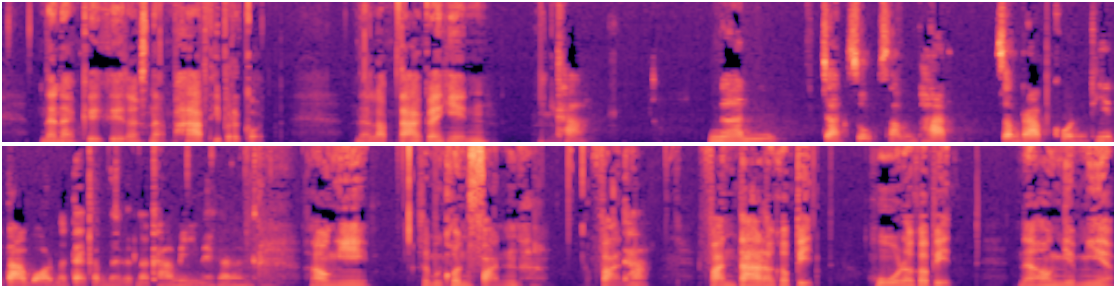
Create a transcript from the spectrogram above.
ๆ นั่นแหะคือคือลักษณะภาพที่ปรากฏนะหลับตาก็เห็นค่ะ งั้นจากสุสัมผัสสำหรับคนที่ตาบอดมาแต่กำเนิดนะคะมีไหมคะท่านคะเอางี้ สมมติคนฝันอะฝันค่ะฝันตาเราก็ปิด หูเราก็ปิดนะห้องเงียบ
